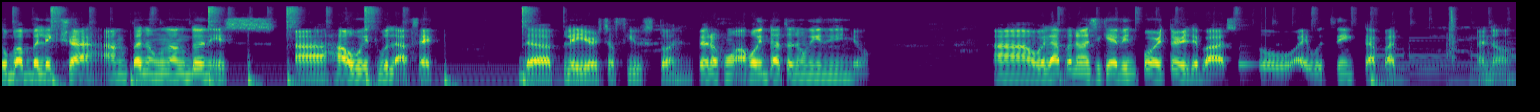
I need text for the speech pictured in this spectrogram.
So babalik siya. Ang tanong lang doon is uh, how it will affect the players of Houston. Pero kung ako yung tatanungin ninyo, ah wala pa naman si Kevin Porter, di ba? So I would think dapat, ano,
